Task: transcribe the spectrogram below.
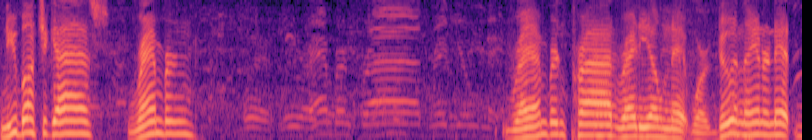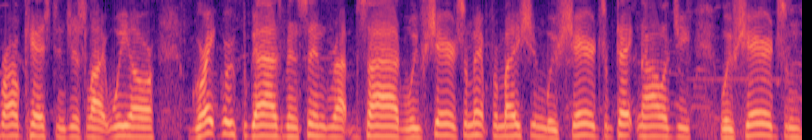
New bunch of guys, Ranburne. Ranburne Pride Radio Network, doing the internet broadcasting just like we are. Great group of guys been sitting right beside. We've shared some information, we've shared some technology, we've shared some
